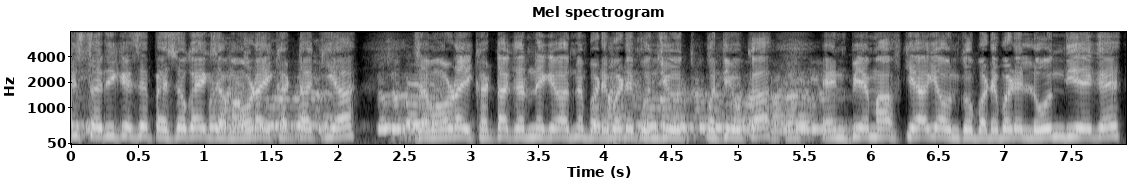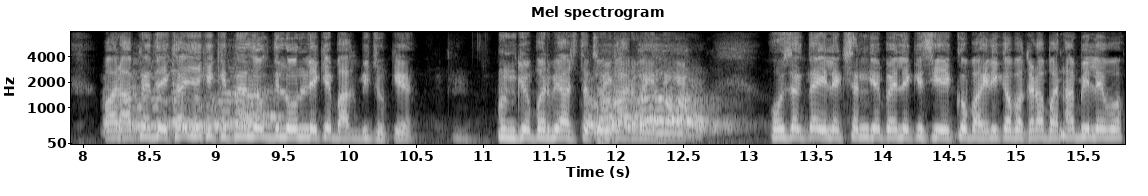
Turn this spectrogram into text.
इस तरीके से पैसों का एक जमावड़ा इकट्ठा किया। जमावड़ा इकट्ठा करने के बाद में बड़े बड़े पूंजीपतियों का एनपीए माफ़ किया गया, उनको बड़े बड़े लोन दिए गए। और आपने देखा है कि कितने लोग लोन लेके भाग भी चुके हैं। उनके ऊपर भी आज तक कोई कार्रवाई नहीं है। हो सकता है इलेक्शन के पहले किसी एक को बकरी का बकरा बना भी ले वो।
